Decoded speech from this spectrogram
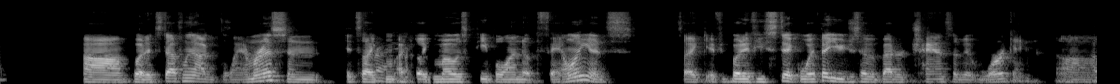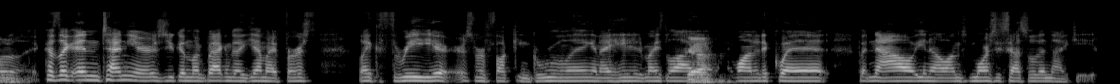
okay Um, but it's definitely not glamorous, and it's like I feel like most people end up failing. It's it's like if but if you stick with it, you just have a better chance of it working. Um, Totally. Because like in 10 years, you can look back and be like, yeah, my first like three years were fucking grueling and I hated my life. Yeah. I wanted to quit. But now, you know, I'm more successful than Nike.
